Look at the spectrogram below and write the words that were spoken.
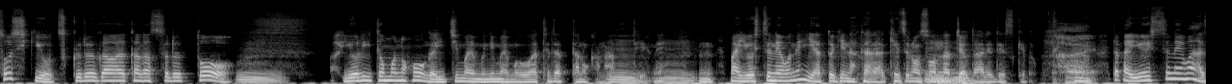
組織を作る側からすると、うん。頼朝の方が1枚も2枚も上手だったのかなっていうね。うんうんまあ、義経をね、やっときながら結論そうなっちゃうとあれですけど。うんはい。だから義経は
